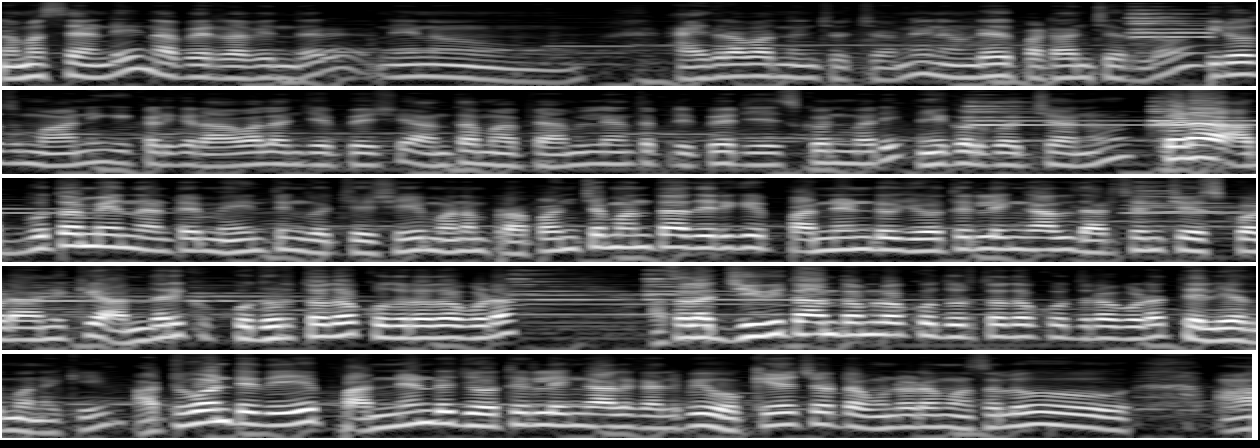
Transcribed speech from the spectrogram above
నమస్తే అండి నా పేరు రవీందర్. నేను హైదరాబాద్ నుంచి వచ్చాను. నేను ఉండేది పటాన్చేరులో. ఈరోజు మార్నింగ్ ఇక్కడికి రావాలని చెప్పేసి అంతా మా ఫ్యామిలీ అంతా ప్రిపేర్ చేసుకొని మరి నేను ఇక్కడికి వచ్చాను. ఇక్కడ అద్భుతం ఏంటంటే మెయిన్ థింగ్ వచ్చేసి మనం ప్రపంచమంతా తిరిగి పన్నెండు జ్యోతిర్లింగాలు దర్శనం చేసుకోవడానికి అందరికీ కుదురుతుందో కుదరదో కూడా అసలు జీవితాంతంలో కుదురుతుందో కుదరో కూడా తెలియదు మనకి. అటువంటిది పన్నెండు జ్యోతిర్లింగాలు కలిపి ఒకే చోట ఉండడం అసలు ఆ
